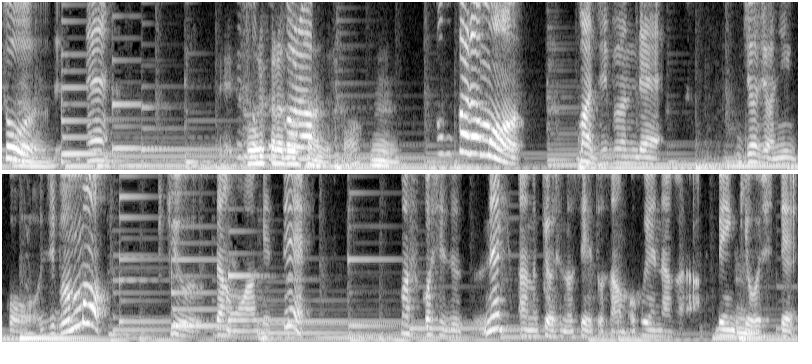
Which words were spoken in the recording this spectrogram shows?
そうですね。うん、それからどうしたんですか？うん、そこからもう、まあ、自分で徐々にこう自分も級段を上げて、まあ、少しずつねあの教師の生徒さんも増えながら勉強して、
